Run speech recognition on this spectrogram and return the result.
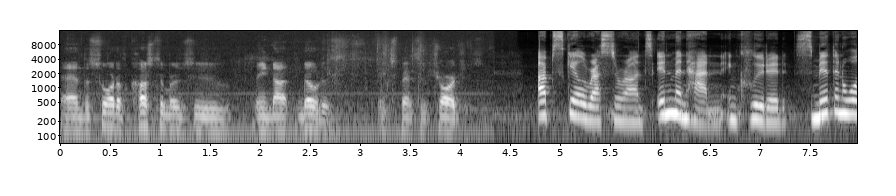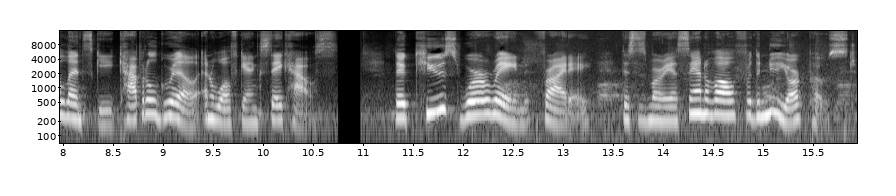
and the sort of customers who may not notice expensive charges. Upscale restaurants in Manhattan included Smith & Wollensky, Capital Grille, and Wolfgang Steakhouse. The accused were arraigned Friday. This is Maria Sandoval for the New York Post.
